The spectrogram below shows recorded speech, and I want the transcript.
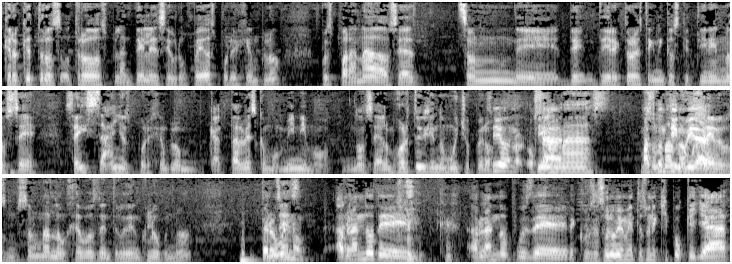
Creo que otros otros planteles europeos, por ejemplo, pues para nada. O sea, son de, de- directores técnicos que tienen, no sé, seis años, por ejemplo, tal vez como mínimo. No sé, a lo mejor estoy diciendo mucho, pero Sí, o no- o tienen sea, más, más son continuidad. Más longevos, son más longevos dentro de un club, ¿no? Pero Entonces, bueno, hablando de hablando pues de, de Cruz Azul, obviamente es un equipo que ya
